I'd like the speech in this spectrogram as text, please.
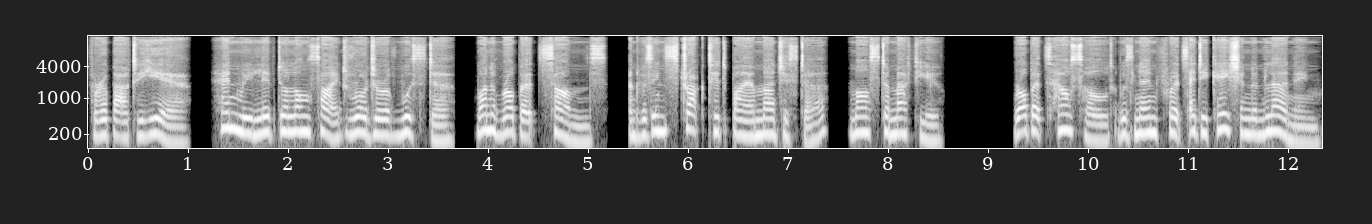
For about a year, Henry lived alongside Roger of Worcester, one of Robert's sons, and was instructed by a magister, Master Matthew. Robert's household was known for its education and learning.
